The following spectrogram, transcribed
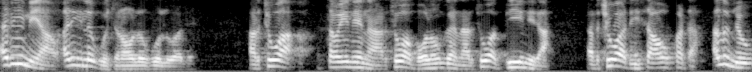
အဲ့ဒီနေရာကိုအဲ့ဒီအလုပ်ကိုကျွန်တော်လုပ်ဖို့လိုရတယ်အဲ့ တချို့ကစပိန်နေတာတချို့ကဘောလုံးကန်တာတချို့ကပြေးနေတာအဲ့တချို့ကဒီစာအုပ်ဖတ်တာအဲ့လိုမျိုး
